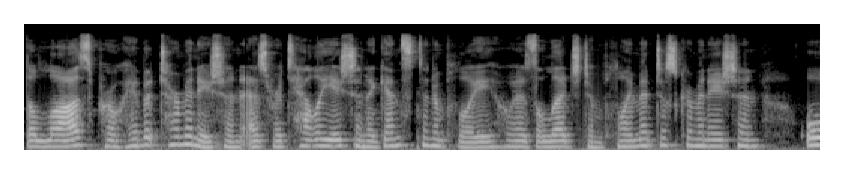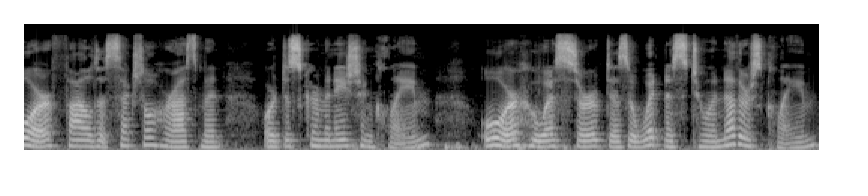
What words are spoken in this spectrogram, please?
The laws prohibit termination as retaliation against an employee who has alleged employment discrimination or filed a sexual harassment or discrimination claim, or who has served as a witness to another's claim,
